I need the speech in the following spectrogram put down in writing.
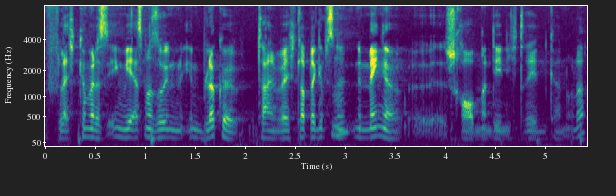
Vielleicht können wir das irgendwie erstmal so in, in Blöcke teilen, weil ich glaube, da gibt es eine, mhm. eine Menge äh, Schrauben, an denen ich drehen kann, oder?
